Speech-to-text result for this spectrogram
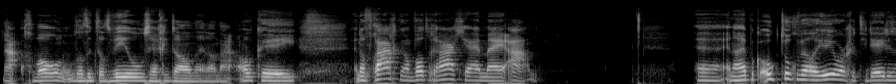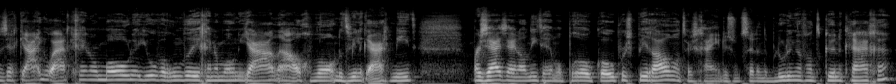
Nou, gewoon omdat ik dat wil, zeg ik dan. En dan, nou, oké. En dan vraag ik dan, wat raad jij mij aan? Eh, en dan heb ik ook toch wel heel erg het idee. Dus dan zeg ik, ja, ik wil eigenlijk geen hormonen. Joh, waarom wil je geen hormonen? Ja, nou, gewoon, dat wil ik eigenlijk niet. Maar zij zijn dan niet helemaal pro-koperspiraal. Want daar schijn je dus ontzettende bloedingen van te kunnen krijgen.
